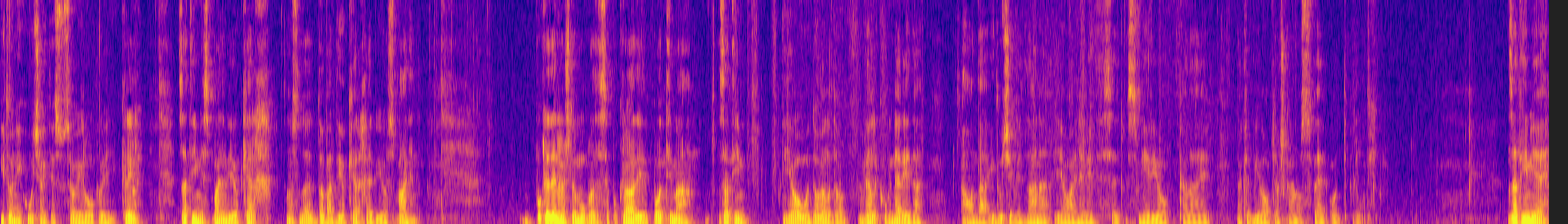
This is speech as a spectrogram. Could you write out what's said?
i to onih kuća gdje su se ovi lopovi krili. Zatim je spaljen bio Kerh, odnosno dobar dio Kerha je bio spaljen. Pokradeno je što je moglo da se pokradi potima, zatim je ovo dovelo do velikog nereda, a onda idućeg dana je ovaj nered se smirio kada je dakle, bilo opljačkano sve od ljudi. Zatim je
